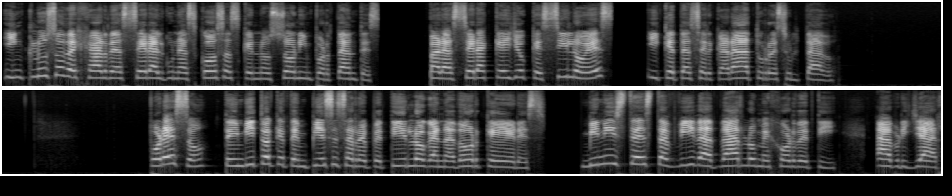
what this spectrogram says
incluso dejar de hacer algunas cosas que no son importantes, para hacer aquello que sí lo es y que te acercará a tu resultado. Por eso, te invito a que te empieces a repetir lo ganador que eres. Viniste esta vida a dar lo mejor de ti, a brillar,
